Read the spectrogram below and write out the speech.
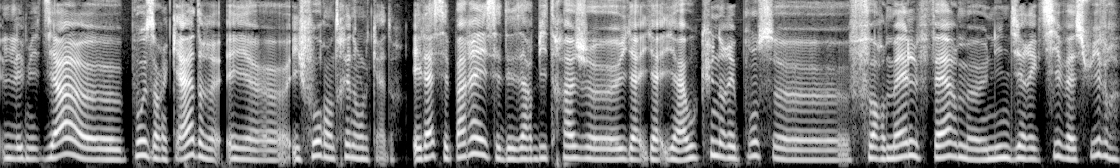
les, médias euh, posent un cadre et euh, il faut rentrer dans le cadre. Et là, c'est pareil, c'est des arbitrages. Il n'y a, y a- aucune réponse formelle, ferme, une ligne directive à suivre,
